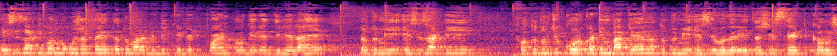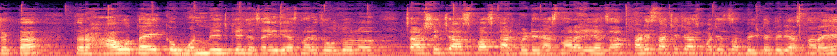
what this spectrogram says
ए सीसाठी पण बघू शकता इथं तुम्हाला डेडिकेटेड पॉईंट वगैरे दिलेला आहे. तर तुम्ही ए सीसाठी फक्त तुमची कोर कटिंग बाकी आहे नंतर तुम्ही ए सी वगैरे इथं सेट करू शकता. तर हा होता एक वन बी एच के ज्याचा एरिया असणार आहे. जवळजवळ चारशेच्या आसपास कार्पेट एरिया असणार आहे याचा. साडेसातशेच्या आसपास याचा बिल्टअप एरिया असणार आहे.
